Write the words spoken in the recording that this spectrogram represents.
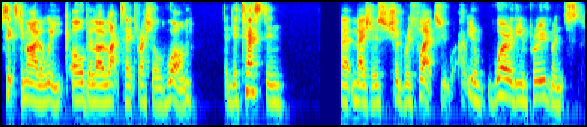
60 mile a week, all below lactate threshold one, then your testing uh, measures should reflect, you know, where are the improvements?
